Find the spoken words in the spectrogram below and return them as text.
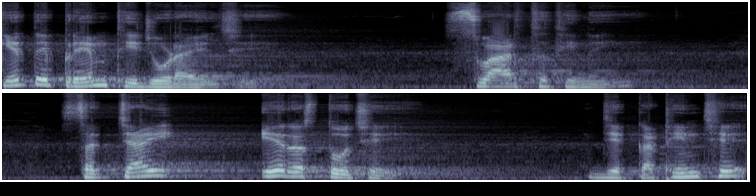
કે તે પ્રેમથી જોડાયેલ છે, સ્વાર્થથી નહીં. સચ્ચાઈ એ રસ્તો છે જે કઠિન છે,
